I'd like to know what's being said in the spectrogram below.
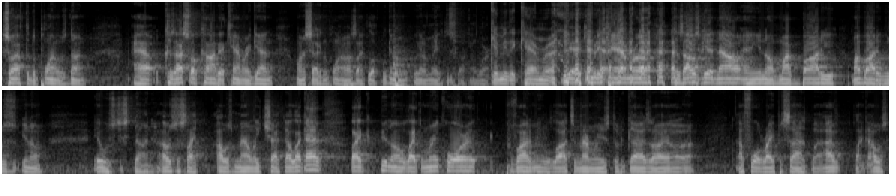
so after deployment was done, I had because I saw copy combat camera again on the second deployment. I was like, look, we're gonna we're gonna make this fucking work. Give me the camera. yeah, give me the camera because I was getting out and you know my body my body was you know it was just done. I was just like I was mentally checked out. Like I like you know like the Marine Corps provided me with lots of memories through the guys I uh, I fought right beside. But I like I was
